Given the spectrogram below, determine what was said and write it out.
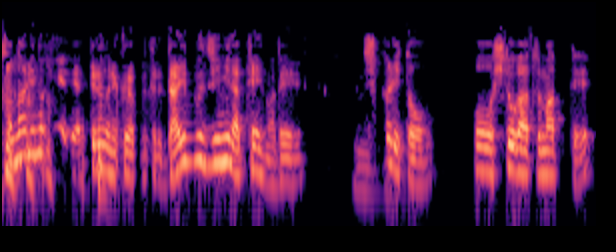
隣の家でやってるのに比べてだいぶ地味なテーマで、うんしっかりと人が集まって、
